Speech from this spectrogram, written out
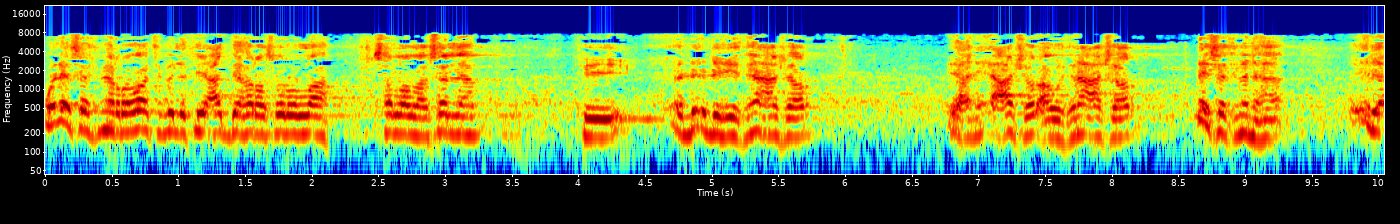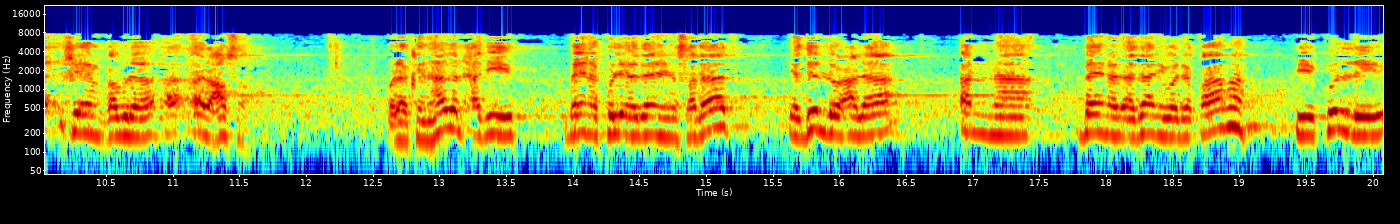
وليست من الرواتب التي عدها رسول الله صلى الله عليه وسلم في اللي هي 12 يعني عشر أو 12 ليست منها شيء قبل العصر. ولكن هذا الحديث بين كل أذان صلاة يدل على أن بين الأذان والإقامة في كل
